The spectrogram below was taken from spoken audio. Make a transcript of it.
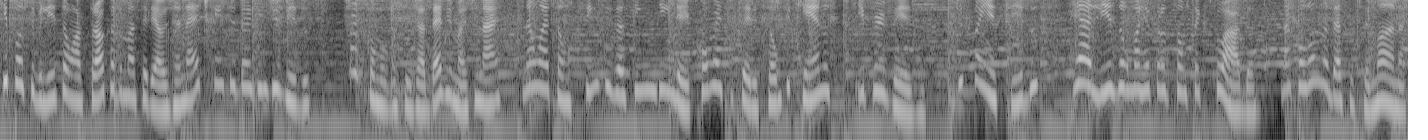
que possibilitam a troca do material genético entre dois indivíduos. Mas como você já deve imaginar, não é tão simples assim entender como esses seres tão pequenos e, por vezes, desconhecidos, realizam uma reprodução sexuada. Na coluna dessa semana,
